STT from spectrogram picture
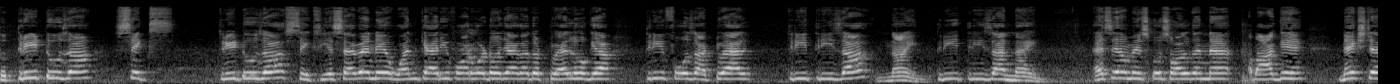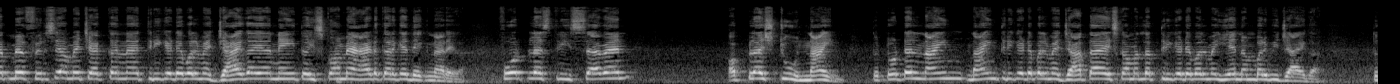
तो थ्री टू जा सिक्स थ्री टू जा सिक्स ये सेवन है वन कैरी फॉरवर्ड हो जाएगा तो ट्वेल्व हो गया। थ्री फोर जा ट्वेल्व थ्री थ्री जा नाइन थ्री थ्री जा नाइन ऐसे हमें इसको सॉल्व करना है। अब आगे नेक्स्ट स्टेप में फिर से हमें चेक करना है थ्री के टेबल में जाएगा या नहीं तो इसको हमें ऐड करके देखना रहेगा। फोर प्लस थ्री सेवन और प्लस टू नाइन। तो टोटल नाइन नाइन थ्री के टेबल में जाता है, इसका मतलब थ्री के टेबल में ये नंबर भी जाएगा। तो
